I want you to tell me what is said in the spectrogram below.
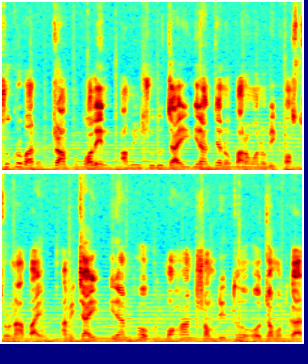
শুক্রবার ট্রাম্প বলেন, আমি শুধু চাই ইরান যেন পারমাণবিক অস্ত্র না পায়। আমি চাই ইরান হোক মহান সমৃদ্ধ ও চমৎকার।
